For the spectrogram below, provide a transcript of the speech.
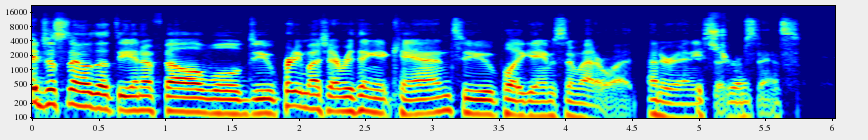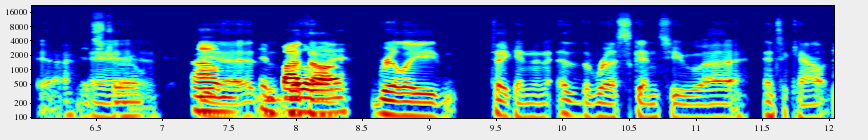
I just know that the NFL will do pretty much everything it can to play games no matter what, under any It's true. circumstance. Yeah, It's true. and- Um, yeah, and by the way, really taking the risk into uh into account.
